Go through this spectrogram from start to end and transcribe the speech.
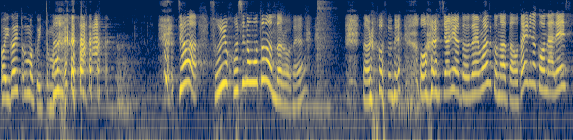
あ意外とうまくいってますね じゃあそういう星のもとなんだろうね。なるほどね。お話ありがとうございます。この後はお便りのコーナーです。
